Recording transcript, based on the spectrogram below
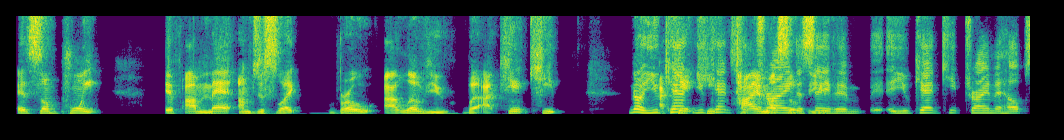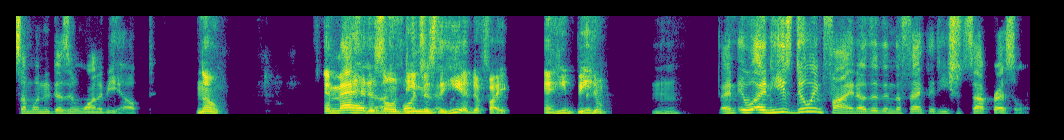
at some point, if I'm Matt, I'm just like, bro, I love you, but I can't keep no, you can't. can't you can't keep trying to save him. You can't keep trying to help someone who doesn't want to be helped. No. And Matt had his own demons that he had to fight, and he beat him. Mm-hmm. And and he's doing fine, other than the fact that he should stop wrestling.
